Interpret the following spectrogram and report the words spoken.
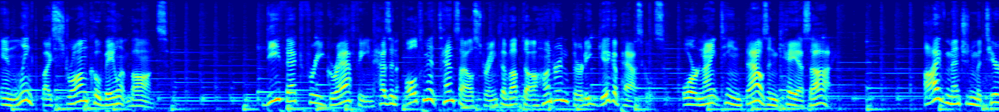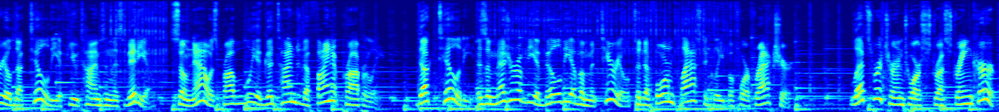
and linked by strong covalent bonds. Defect-free graphene has an ultimate tensile strength of up to 130 gigapascals, or 19,000 ksi. I've mentioned material ductility a few times in this video, so now is probably a good time to define it properly. Ductility is a measure of the ability of a material to deform plastically before fracture. Let's return to our stress-strain curve.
